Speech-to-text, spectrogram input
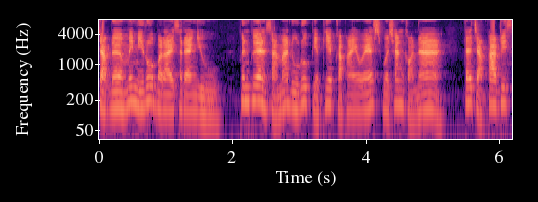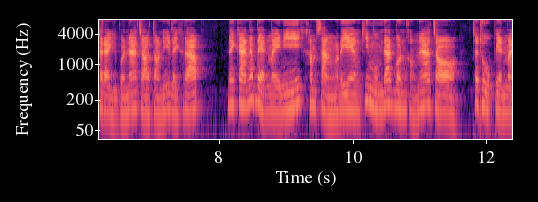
จากเดิมไม่มีรูปอะไรแสดงอยู่ เพื่อนๆ สามารถดูรูปเปรียบเทียบกับ iOS เวอร์ชันก่อนหน้า ได้จากภาพที่แสดงอยู่บนหน้าจอตอนนี้เลยครับ ในการอัปเดตใหม่นี้คำสั่งเรียงที่มุมด้านบนของหน้าจอ จะถูกเปลี่ยนใหม่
